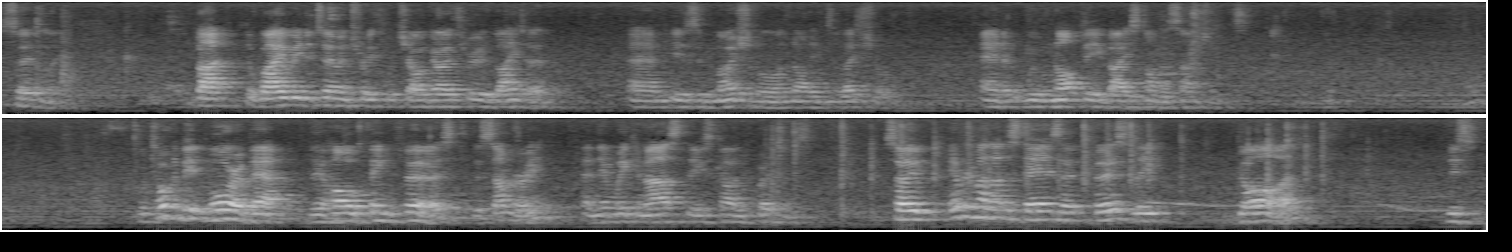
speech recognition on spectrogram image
Certainly. But the way we determine truth, which I'll go through later, um, is emotional and not intellectual. And it will not be based on assumptions. We'll talk a bit more about the whole thing first, the summary, and then we can ask these kind of questions. So everyone understands that firstly, God, this,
